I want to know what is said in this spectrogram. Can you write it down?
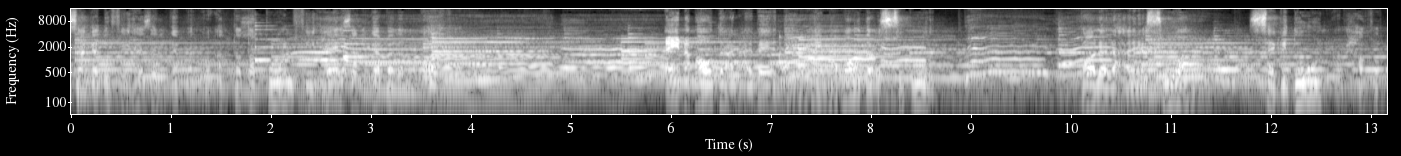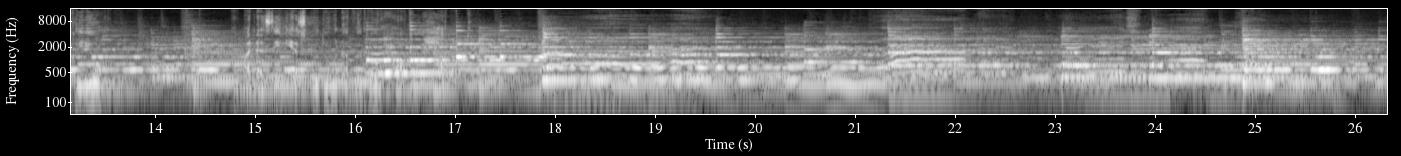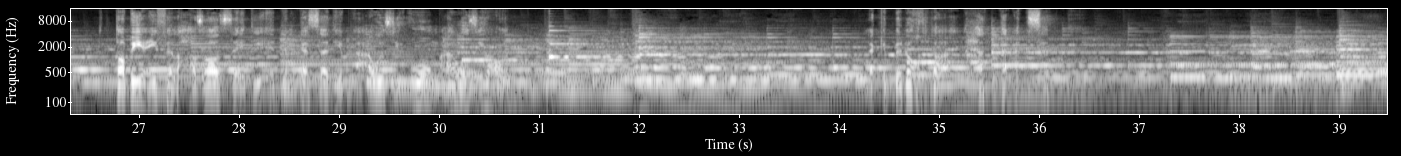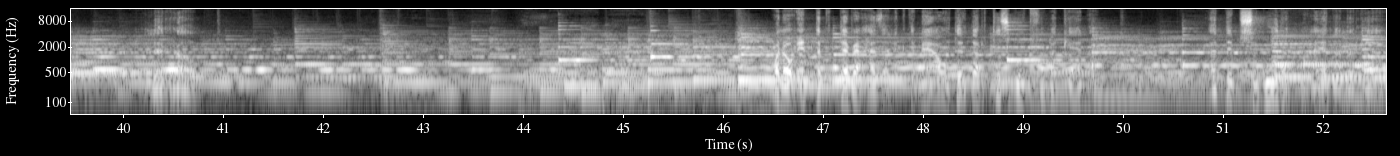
سجدوا في هذا الجبل وأنت تقول في هذا الجبل الآخر أين موضع العبادة؟ أين موضع السجود؟ قال لها يسوع ساجدون طبيعي في لحظات زي دي إن الجسد يبقى عاوز يقوم عاوز يقعد. لكن بنخضع حتى اجسادنا للرب. ولو أنت بتتابع هذا الاجتماع وتقدر تسجد في مكانك قدم سجودك معانا للرب.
